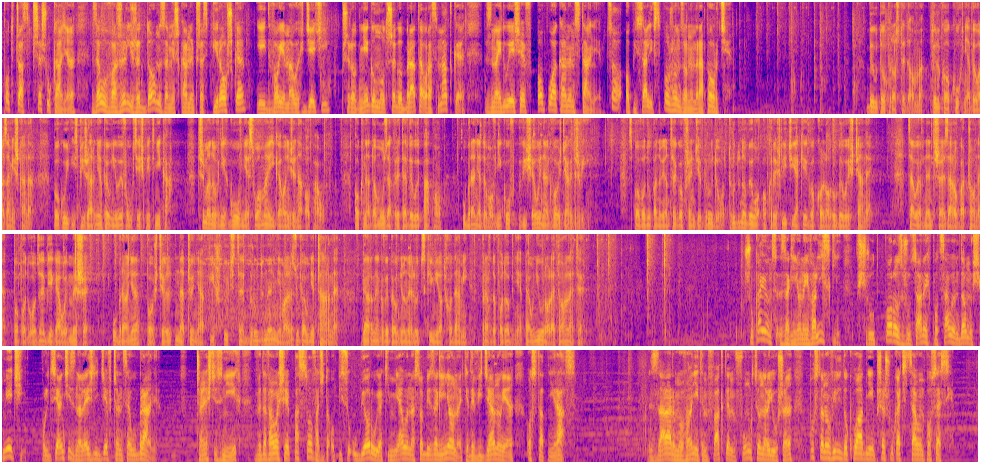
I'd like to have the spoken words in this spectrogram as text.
Podczas przeszukania zauważyli, że dom zamieszkany przez Piroszkę, jej dwoje małych dzieci, przyrodniego młodszego brata oraz matkę znajduje się w opłakanym stanie, co opisali w sporządzonym raporcie. Był to prosty dom, tylko kuchnia była zamieszkana. Pokój i spiżarnia pełniły funkcję śmietnika. Trzymano w nich głównie słomę i gałęzie na opał. Okna domu zakryte były papą, Ubrania domowników wisiały na gwoździach drzwi. Z powodu panującego wszędzie brudu trudno było określić, jakiego koloru były ściany. Całe wnętrze zarobaczone, po podłodze biegały myszy. Ubrania, pościel, naczynia i sztućce brudne, niemal zupełnie czarne. Garnek wypełniony ludzkimi odchodami prawdopodobnie pełnił rolę toalety. Szukając zaginionej walizki wśród porozrzucanych po całym domu śmieci, policjanci znaleźli dziewczęce ubrania. Część z nich wydawała się pasować do opisu ubioru, jaki miały na sobie zaginione, kiedy widziano je ostatni raz. Zaalarmowani tym faktem funkcjonariusze postanowili dokładniej przeszukać całą posesję.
